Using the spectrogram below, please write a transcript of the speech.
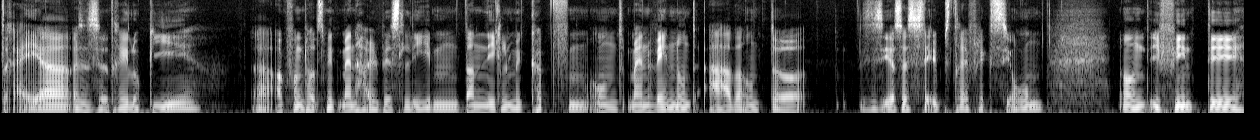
Dreier, also so eine Trilogie, äh, angefangen hat es mit Mein halbes Leben, dann Nägel mit Köpfen und Mein Wenn und Aber. Und da das ist eher so eine Selbstreflexion. Und ich finde die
